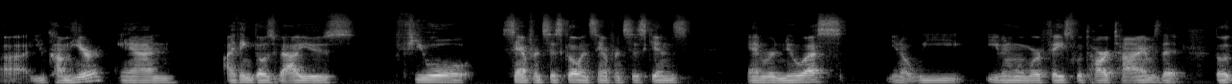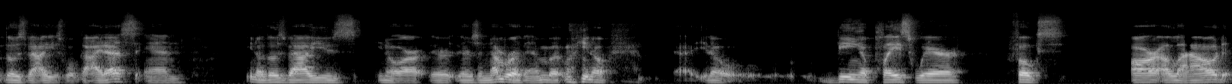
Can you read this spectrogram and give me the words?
uh, you come here, and I think those values fuel San Francisco and San Franciscans and renew us. You know, we even when we're faced with hard times, that th- those values will guide us, and you know those values, you know, are there. There's a number of them, but you know, uh, you know, being a place where folks are allowed,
